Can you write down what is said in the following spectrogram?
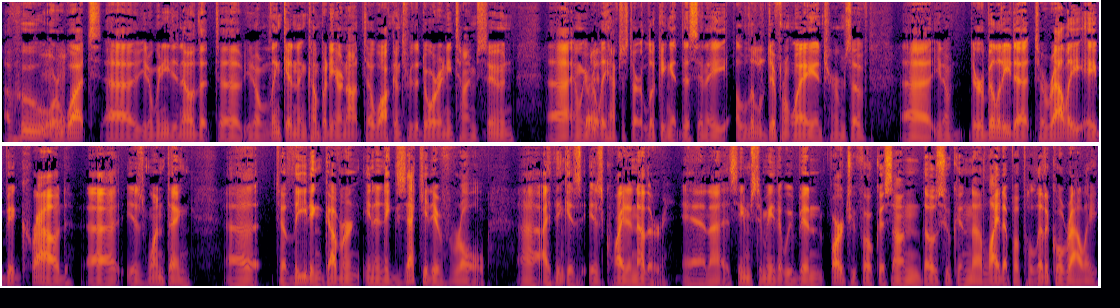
of who mm-hmm. or what. Uh, you know, we need to know that uh, you know Lincoln and company are not uh, walking through the door anytime soon, uh, and we right. really have to start looking at this in a, a little different way in terms of you know their ability to to rally a big crowd is one thing. to lead and govern in an executive role uh, I think is is quite another. And uh, it seems to me that we've been far too focused on those who can uh, light up a political rally.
